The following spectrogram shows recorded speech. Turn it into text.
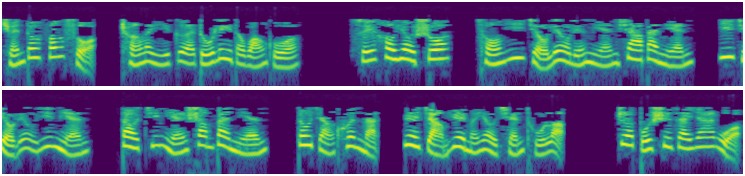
全都封锁，成了一个独立的王国。”随后又说：“从一九六零年下半年，一九六一年。”到今年上半年都讲困难，越讲越没有前途了。这不是在压我。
